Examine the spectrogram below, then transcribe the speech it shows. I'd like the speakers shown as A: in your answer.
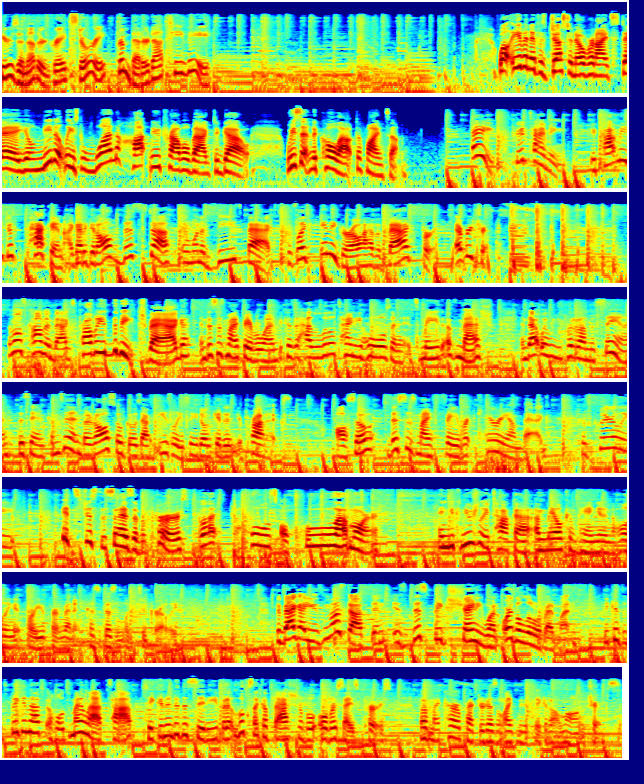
A: Here's another great story from Better.tv.
B: Well, even if it's just an overnight stay, you'll need at least one hot new travel bag to go. We sent Nicole out to find some.
C: Hey, good timing. You caught me just packing. I got to get all this stuff in one of these bags because, like any girl, I have a bag for every trip. The most common bag is probably the beach bag, and this is my favorite one because it has little tiny holes in it. It's made of mesh, and that way when you put it on the sand, the sand comes in, but it also goes out easily so you don't get it in your products. Also, this is my favorite carry-on bag because clearly it's just the size of a purse, but it holds a whole lot more. And you can usually talk a, a male companion into holding it for you for a minute because it doesn't look too girly. The bag I use most often is this big shiny one or the little red one because it's big enough it holds my laptop, take it into the city, but it looks like a fashionable oversized purse. But my chiropractor doesn't like me to take it on long trips.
